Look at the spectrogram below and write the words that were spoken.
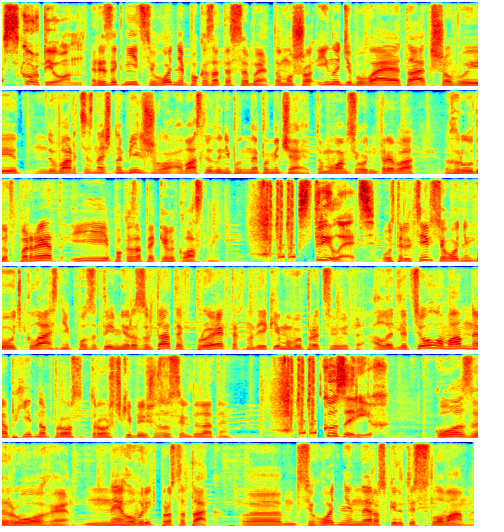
Скорпіон. Ризикніть сьогодні показати себе, тому що іноді буває так, що ви варті значно більшого, а вас люди не помічають. Тому вам сьогодні треба груди вперед і показати, який ви класний. Стрілець. У стрільців сьогодні будуть класні позитивні результати в проєктах, над якими ви працюєте. Але для цього вам необхідно просто трошечки більше зусиль додати. Козиріг. Козироги, не говоріть просто так. Е, сьогодні не розкидайтесь словами.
